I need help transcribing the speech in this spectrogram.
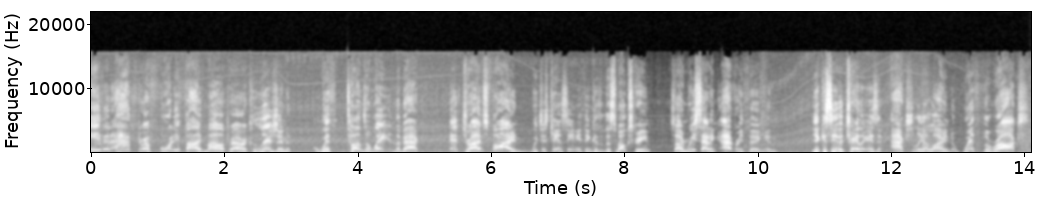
Even after a 45 mile per hour collision with tons of weight in the back, it drives fine. We just can't see anything because of the smoke screen. So I'm resetting everything and you can see the trailer isn't actually aligned with the rocks.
